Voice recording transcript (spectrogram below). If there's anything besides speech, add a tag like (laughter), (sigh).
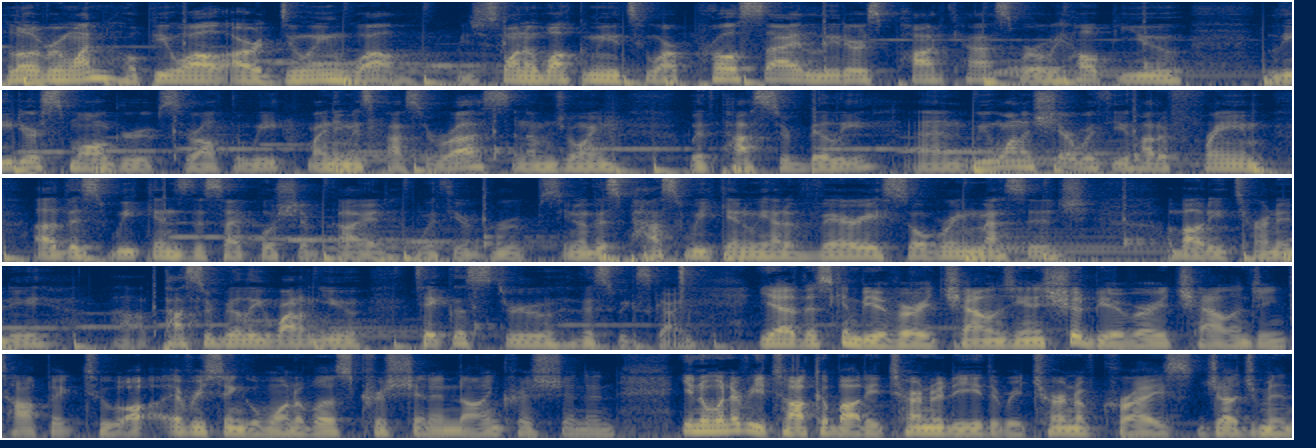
Hello, everyone. Hope you all are doing well. We just want to welcome you to our Pearlside Leaders podcast, where we help you lead your small groups throughout the week. My name is Pastor Russ, and I'm joined with Pastor Billy, and we want to share with you how to frame uh, this weekend's discipleship guide with your groups. You know, this past weekend we had a very sobering message about eternity. Uh, Pastor Billy, why don't you take us through this week's guide? Yeah, this can be a very challenging, and it should be a very challenging topic to every single one of us, Christian and non Christian. And, you know, whenever you talk about eternity, the return of Christ, judgment,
